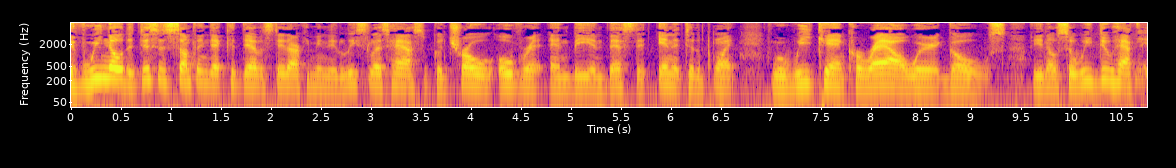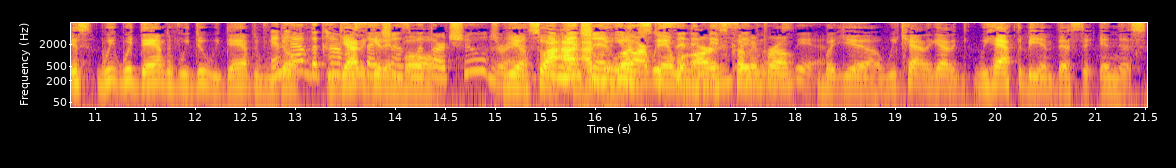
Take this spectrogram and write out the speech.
If we know that this is something that could devastate our community, at least let's have some control over it and be invested in it to the point where we can corral where it goes. You know, so we do have to. It's we we're damned if we do, we damned if we and don't. And have the we gotta get conversations with our children. Yeah, so I, I, I do you know, understand where sending art is coming signals? from, Yeah. but yeah, we kind of got to. We have to be invested in this,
